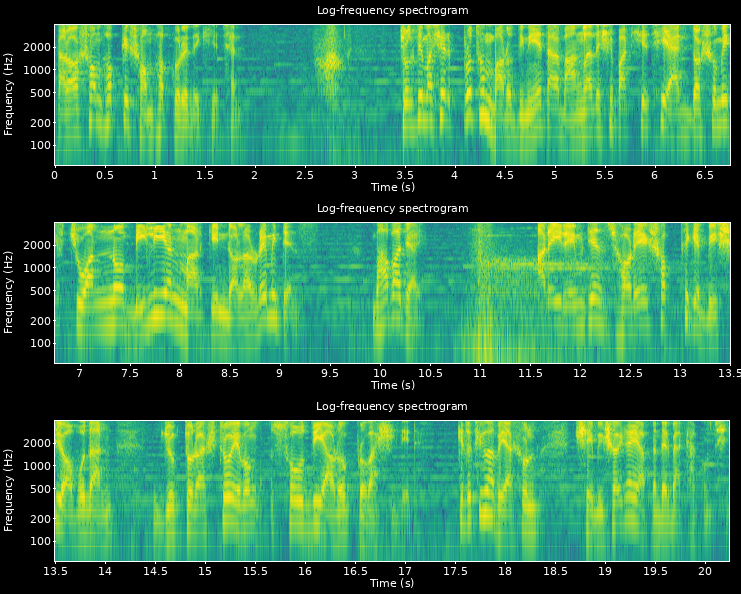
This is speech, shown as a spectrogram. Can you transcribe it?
তারা অসম্ভবকে সম্ভব করে দেখিয়েছেন। চলতি মাসের প্রথম বারো দিনে তারা বাংলাদেশে পাঠিয়েছে এক দশমিক চুয়ান্ন বিলিয়ন মার্কিন ডলার রেমিটেন্স ভাবা যায়। আর এই রেমিটেন্স ঝড়ে সব থেকে বেশি অবদান যুক্তরাষ্ট্র এবং সৌদি আরব প্রবাসীদের। কিন্তু কীভাবে? আসুন সে বিষয়টাই আপনাদের ব্যাখ্যা করছি।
